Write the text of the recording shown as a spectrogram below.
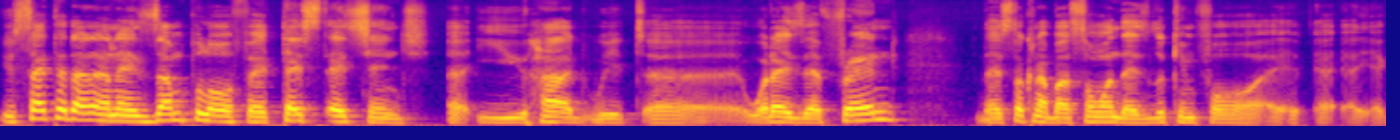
You cited an example of a text exchange uh, you had with uh, what is a friend that's talking about someone that's looking for a, a,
